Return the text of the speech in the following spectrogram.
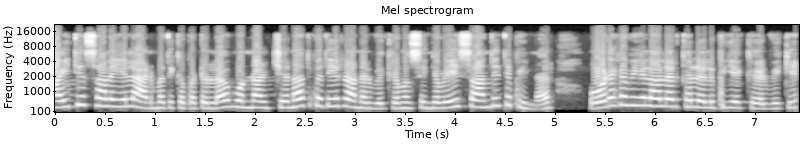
வைத்தியசாலையில் அனுமதிக்கப்பட்டுள்ள முன்னாள் ஜனாதிபதி ரணில் விக்ரமசிங்கவை சந்தித்த பின்னர் ஊடகவியலாளர்கள் எழுப்பிய கேள்விக்கு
